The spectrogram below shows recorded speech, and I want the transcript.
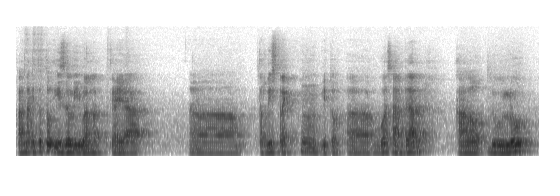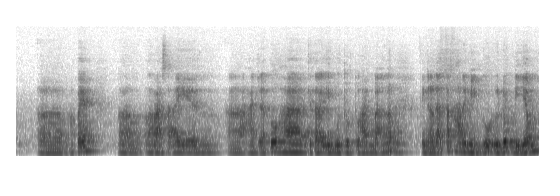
Karena itu tuh easily banget kayak em, terdistract gitu. Em, gua sadar kalau dulu em, apa ya ngerasain eh, hadirat Tuhan, kita lagi butuh Tuhan banget, tinggal datang hari Minggu duduk diem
